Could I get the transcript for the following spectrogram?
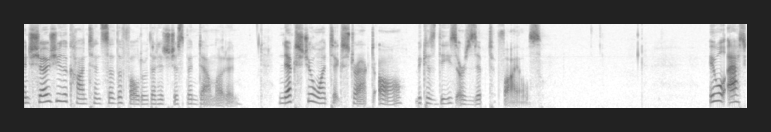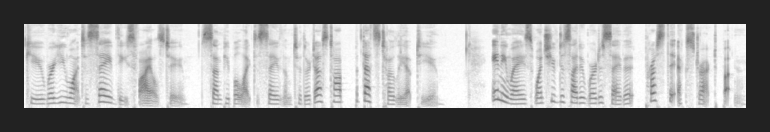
and shows you the contents of the folder that has just been downloaded. Next you'll want to extract all because these are zipped files. It will ask you where you want to save these files to. Some people like to save them to their desktop, but that's totally up to you. Anyways, once you've decided where to save it, press the Extract button.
